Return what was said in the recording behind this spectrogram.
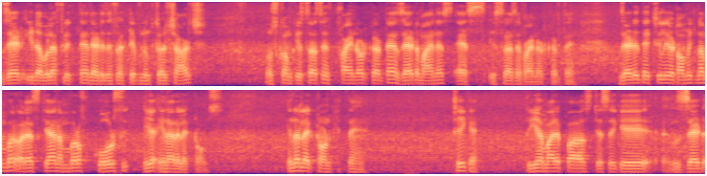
जेड ई डबल एफ़ लिखते हैं that is effective nuclear charge उसको हम किस तरह से फाइंड आउट करते हैं? जेड माइनस एस इस तरह से फाइंड आउट करते हैं। Z is actually atomic number और एस क्या है? नंबर ऑफ़ कोर्स या इनर इलेक्ट्रॉन्स इनर इलेक्ट्रॉन कितने हैं? ठीक है? तो ये हमारे पास जैसे कि जेड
